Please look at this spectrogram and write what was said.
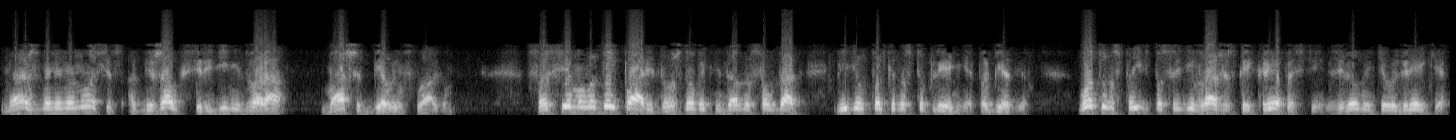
Наш знаменоносец отбежал к середине двора, машет белым флагом. Совсем молодой парень, должно быть недавно солдат, видел только наступление, победы. Вот он стоит посреди вражеской крепости, в зеленой телогрейке,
